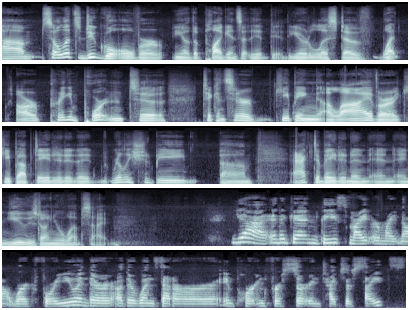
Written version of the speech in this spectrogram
Um, so let's do go over you know the plugins, your list of what are pretty important to to consider keeping alive or keep updated. It, it really should be um, activated and, and, and used on your website. Yeah, and again, these might or might not work for you, and there are other ones that are important for certain types of sites.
